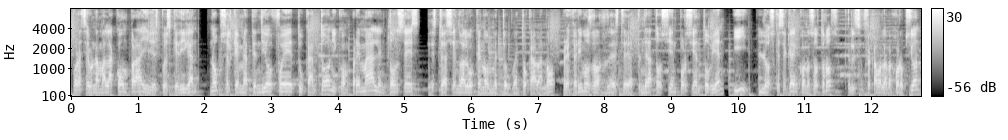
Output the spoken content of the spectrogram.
por hacer una mala compra y después que digan, no, pues el que me atendió fue tu cantón y compré mal, entonces estoy haciendo algo que no me, to me tocaba, ¿no? Preferimos este, atender a todos 100% bien y los que se queden con nosotros, que les ofrezcamos la mejor opción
